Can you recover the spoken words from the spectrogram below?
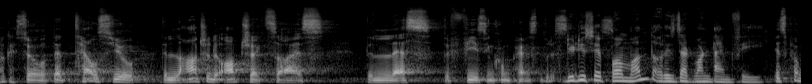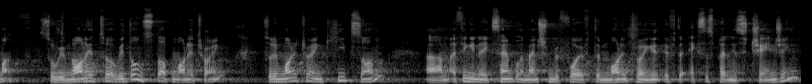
Okay. So that tells you the larger the object size, the less the fees in comparison to the Did you say per month or is that one time fee? It's per month. So we monitor, we don't stop monitoring. So the monitoring keeps on. Um, I think in the example I mentioned before, if the monitoring, if the access pattern is changing,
